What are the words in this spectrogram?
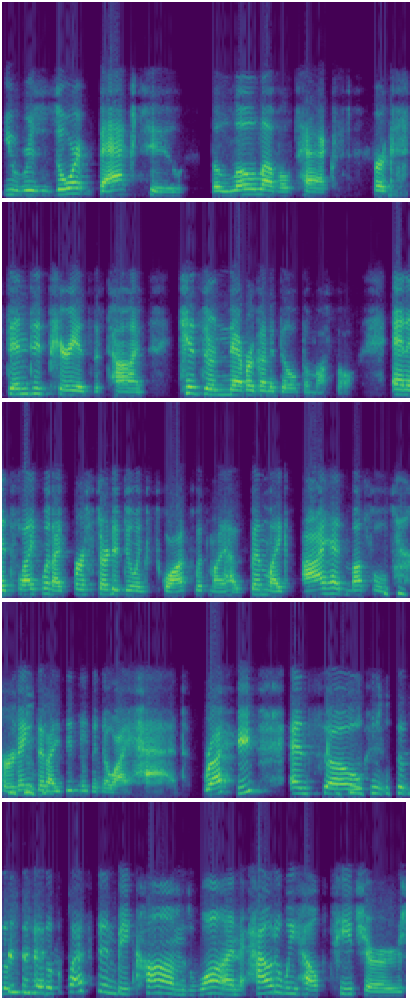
you resort back to the low level text for extended periods of time, kids are never going to build the muscle. And it's like when I first started doing squats with my husband, like I had muscles hurting that I didn't even know I had, right? And so, so, the, so the question becomes one, how do we help teachers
